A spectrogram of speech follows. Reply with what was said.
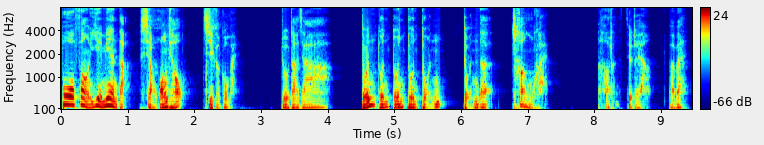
播放页面的小黄条即可购买。祝大家蹲蹲蹲蹲蹲蹲的畅快！好了，就这样，拜拜。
